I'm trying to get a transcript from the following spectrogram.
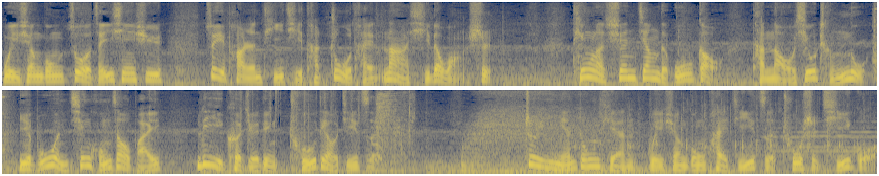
魏宣公做贼心虚，最怕人提起他筑台纳席的往事。听了宣姜的诬告。他恼羞成怒，也不问青红皂白，立刻决定除掉吉子。这一年冬天，魏宣公派吉子出使齐国，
